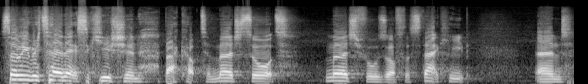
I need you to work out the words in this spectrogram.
So we return execution back up to merge sort, merge falls off the stack heap, and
